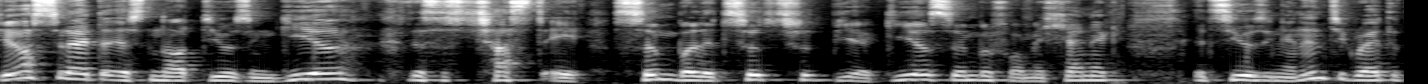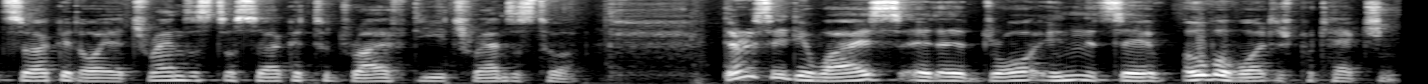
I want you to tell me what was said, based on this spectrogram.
The oscillator is not using gear. This is just a symbol. It should, should be a gear symbol for mechanic. It's using an integrated circuit or a transistor circuit to drive the transistor. There is a device, a draw in, it's a overvoltage protection.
